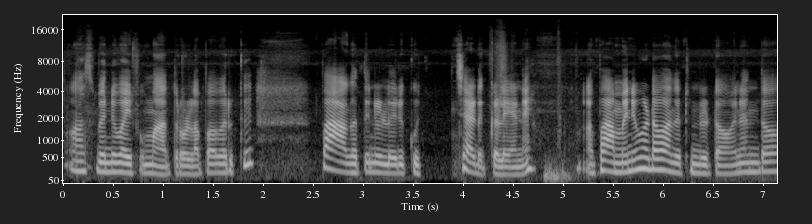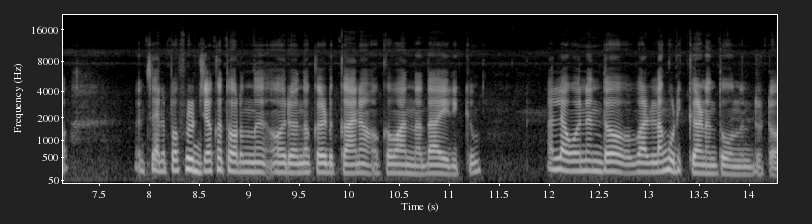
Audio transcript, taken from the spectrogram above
ഹസ്ബൻഡ് വൈഫും മാത്രമേ ഉള്ളൂ. അപ്പോൾ അവർക്ക് പാകത്തിനുള്ളൊരു കൊച്ചടുക്കളയാണ്. അപ്പോൾ അമ്മനും ഇവിടെ വന്നിട്ടുണ്ട് കേട്ടോ അവനെന്തോ ചിലപ്പോൾ ഫ്രിഡ്ജൊക്കെ തുറന്ന് ഓരോന്നൊക്കെ എടുക്കാനോ ഒക്കെ വന്നതായിരിക്കും. അല്ല ഓനെന്തോ വെള്ളം കുടിക്കുകയാണെന്ന് തോന്നുന്നുണ്ട് കേട്ടോ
